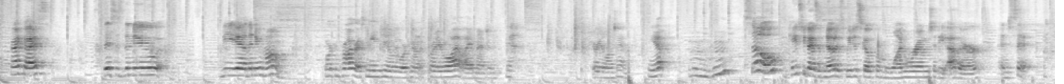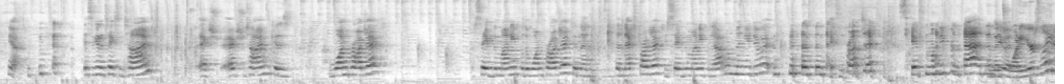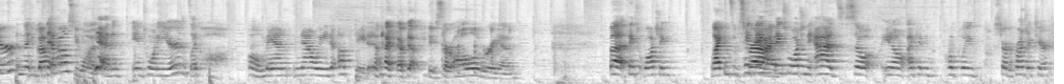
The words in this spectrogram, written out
All right, guys. This is the new, the uh, the new home. Work in progress. Me and Gina will be working on it for a while, I imagine. Yeah. Very long time. Yep. Mm-hmm. So, In case you guys have noticed, we just go from one room to the other and sit. yeah, this is gonna take some time, extra extra time, because one project, save the money for the one project, and then the next project, you save the money for that one, then you do it. and the next project, save the money for that, and then, And then do 20 years later, And then you've got that- the house you want. Yeah, and then in 20 years, it's like, oh, oh man, now we need to update it. you start all over again. but thanks for watching. Like and Hey, thanks, subscribe. thanks for watching the ads. So you know I can hopefully start a project here.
